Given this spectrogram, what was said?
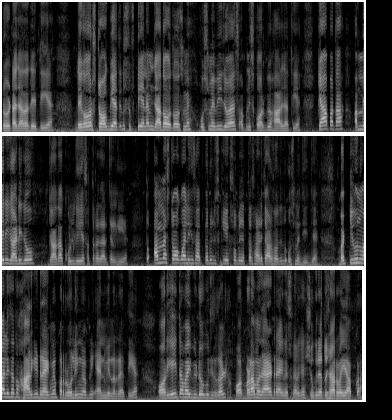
टोयोटा ज़्यादा देती है। देखो अगर स्टॉक भी आती है तो फिफ्टी एन ज़्यादा होता है उसमें। उसमें भी जो है अपनी स्कॉर्पियो हार जाती है। क्या पता अब मेरी गाड़ी जो ज़्यादा खुल गई है सत्तर हज़ार चल गई है। तो अब मैं स्टॉक वाली के साथ करूँ जिसकी एक सौ पचहत्तर साढ़े चार सौ थी तो उसमें जीत जाए। बट ट्यून वाली से तो हार की ड्रैग में पर रोलिंग में अपनी एन विनर रहती है। और यही था भाई वीडियो कुछ रिज़ल्ट और बड़ा मज़ा आया ड्रैग रेस करके। शुक्रिया तुषार भाई आपका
